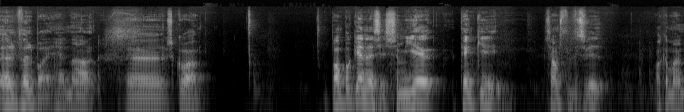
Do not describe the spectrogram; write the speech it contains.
ölfölboy hérna uh, sko Bombogenesis sem ég tengi samstundis við okkar mann.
